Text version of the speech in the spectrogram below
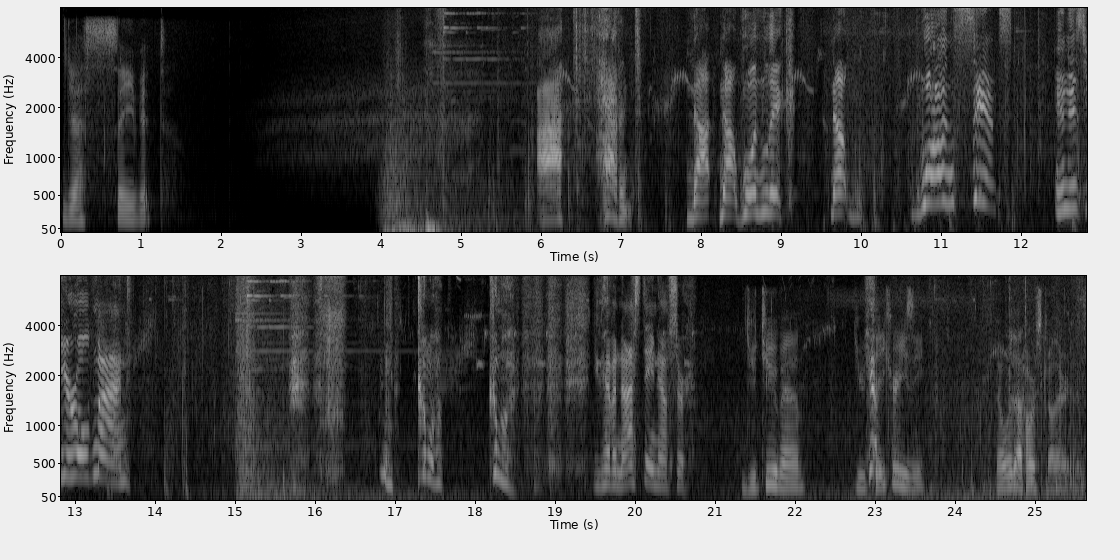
Yes, save it. I haven't. Not, not one lick. Not one cent in this here old mind. Come on. Come on. You have a nice day now, sir. You too, man. You Yeah. take her easy. Now where'd that horse go? There it is.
